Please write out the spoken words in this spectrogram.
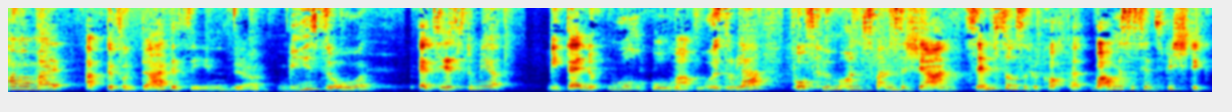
Aber mal ab davon da gesehen, Ja. wieso erzählst du mir, wie deine Uroma Ursula vor 25 Jahren Senfsoße gekocht hat? Warum ist es jetzt wichtig?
